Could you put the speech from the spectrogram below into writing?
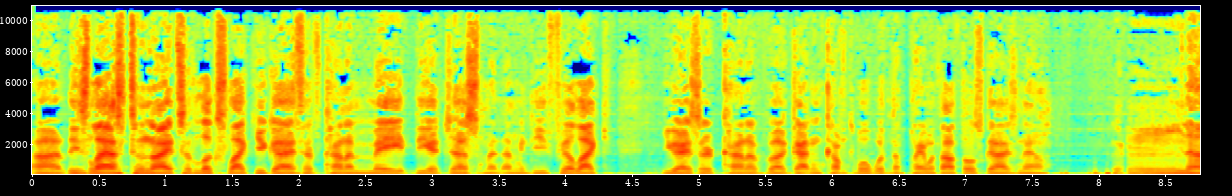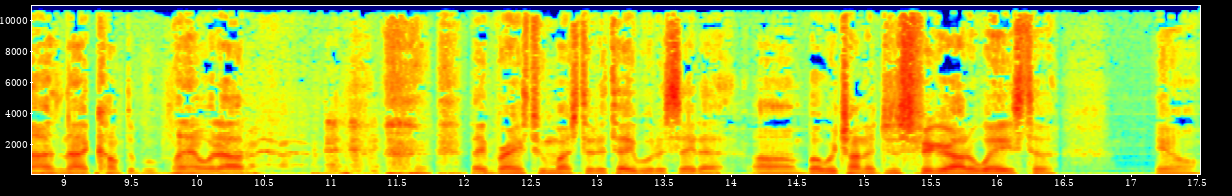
Uh, these last two nights, it looks like you guys have kind of made the adjustment. I mean, do you feel like you guys are kind of uh, gotten comfortable with playing without those guys now? Mm, no, it's not comfortable playing without him. they brings too much to the table to say that. Um, but we're trying to just figure out ways to, you know,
